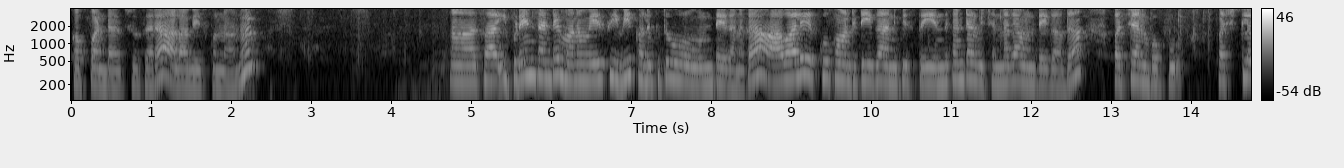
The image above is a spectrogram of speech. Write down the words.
కప్పు అంటారు చూసారా? అలా వేసుకున్నాను. సా ఇప్పుడు ఏంటంటే మనం వేసి ఇవి కలుపుతూ ఉంటే గనక ఆవాలే ఎక్కువ క్వాంటిటీగా అనిపిస్తాయి. ఎందుకంటే అవి చిన్నగా ఉంటాయి కదా పచ్చానపప్పు. ఫస్ట్లో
